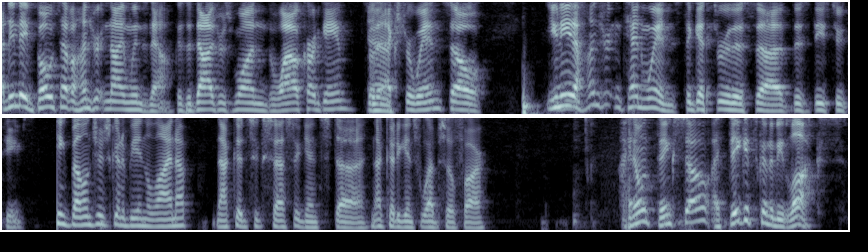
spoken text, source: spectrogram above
I think they both have 109 wins now because the Dodgers won the wild card game, so the extra win. So you need 110 wins to get through this. Uh, this these two teams. I think Bellinger's going to be in the lineup. Not good success against, uh, not good against Webb so far. I don't think so. I think it's going to be Lux.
